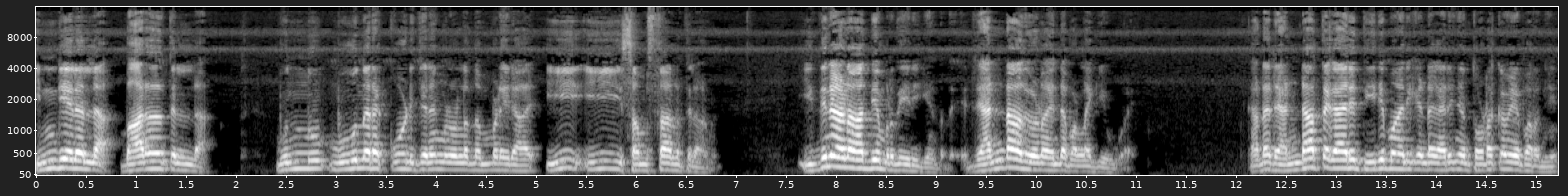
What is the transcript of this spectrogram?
ഇന്ത്യയിലല്ല ഭാരതത്തിലല്ല. മുന്നു മൂന്നര കോടി ജനങ്ങളുള്ള നമ്മുടെ ഈ ഈ സംസ്ഥാനത്തിലാണ്. ഇതിനാണ് ആദ്യം പ്രതികരിക്കേണ്ടത്. രണ്ടാമത് വേണം എന്റെ പള്ളയ്ക്ക് പോകാൻ കാരണം രണ്ടാമത്തെ കാര്യം തീരുമാനിക്കേണ്ട കാര്യം ഞാൻ തുടക്കമേ പറഞ്ഞ്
